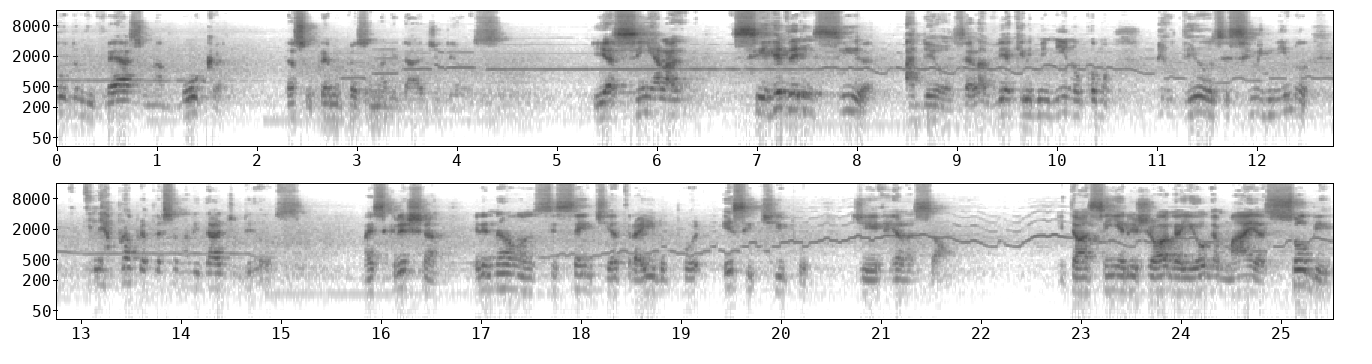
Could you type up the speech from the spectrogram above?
todo universo na boca da Suprema Personalidade de Deus. E assim ela se reverencia a Deus. Ela vê aquele menino como, meu Deus, esse menino, ele é a própria personalidade de Deus. Mas Krishna, ele não se sente atraído por esse tipo de relação. Então assim ele joga Yoga Maya sob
